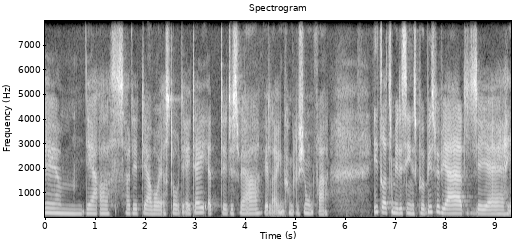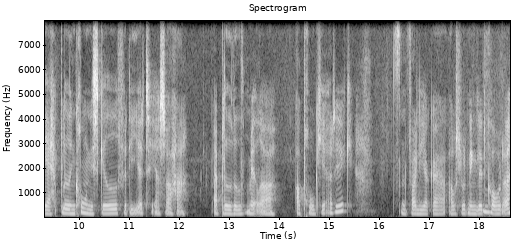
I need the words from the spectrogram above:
Øhm, ja, og så er det der, hvor jeg står der i dag, at det desværre, eller en konklusion fra idrætsmedicinsk på Bispebjerg, det er ja, blevet en kronisk skade, fordi at jeg så har er blevet ved med at, at provokere det, ikke? Sådan for lige at gøre afslutningen lidt mm. kortere.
